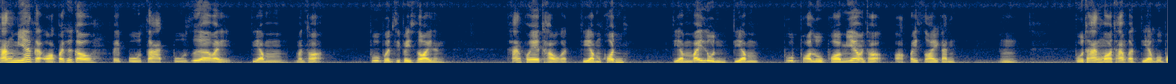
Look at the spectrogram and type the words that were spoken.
ทางเมียก็ออกไปคือเก่าไปปูสาดปูเสื้อไว้เตรียมมันเถาะผู้เพิ่นสิไปซอยนั่นทางพ่อใหญ่เฒ่าก็เตรียมค้น เตรียมไว้รุ่น เตรียมผู้พอลูกพอเมียมันเถาะออกไปซอยกัน อืมผู้ทางหมอทำก็เตรียมอุป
